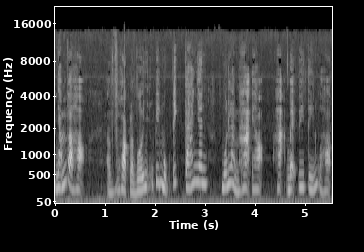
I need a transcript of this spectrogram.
nhắm vào họ à, hoặc là với những cái mục đích cá nhân muốn làm hại họ hạ bệ uy tín của họ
